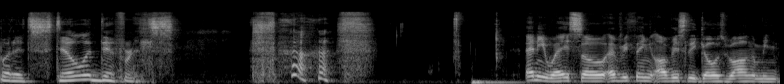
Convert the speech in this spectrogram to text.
but it's still a difference. Anyway, so everything obviously goes wrong. I mean,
